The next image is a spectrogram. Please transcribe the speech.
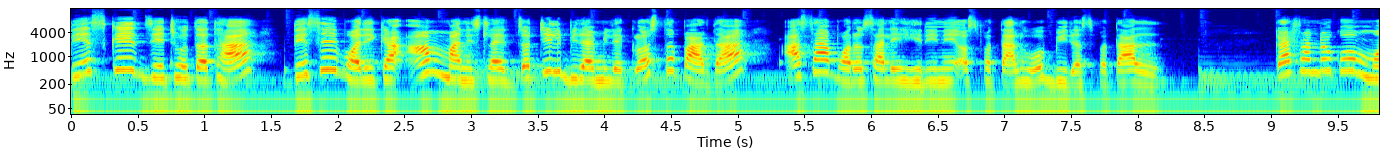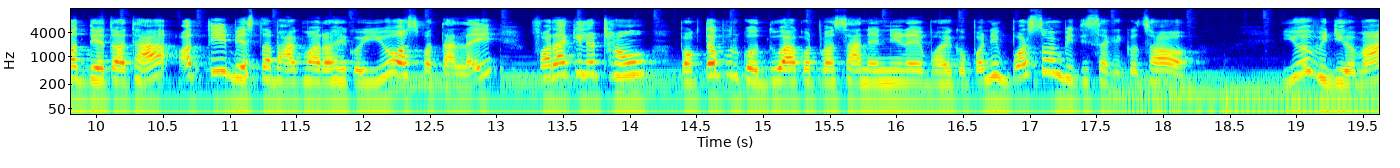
देशकै जेठो तथा देशैभरिका आम मानिसलाई जटिल बिरामीले ग्रस्त पार्दा आशा भरोसाले हेरिने अस्पताल हो वीर अस्पताल। काठमाडौँको मध्य तथा अति व्यस्त भागमा रहेको यो अस्पताललाई फराकिलो ठाउँ भक्तपुरको दुवाकोटमा सार्ने निर्णय भएको पनि वर्षौँ बितिसकेको छ। यो भिडियोमा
